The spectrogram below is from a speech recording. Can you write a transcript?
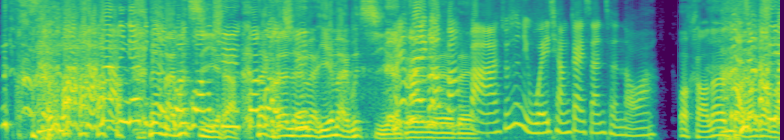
那应该是变成观光区，观光区也买不起。另外一个方法就是你围墙盖三层楼啊！我靠，那干嘛干嘛？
